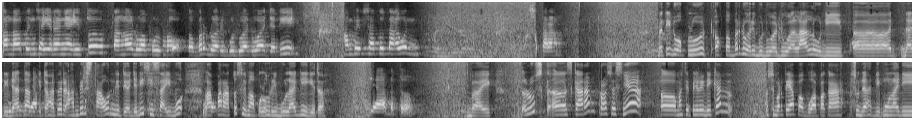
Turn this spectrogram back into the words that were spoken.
Tanggal pencairannya itu tanggal 20 Oktober 2022. Jadi hampir satu tahun sekarang. Berarti 20 Oktober 2022 lalu di uh, dari data ya. begitu hampir hampir setahun gitu ya. Jadi sisa Ibu 850 ribu lagi gitu. Ya, betul. Baik. Terus uh, sekarang prosesnya uh, masih penyelidikan seperti apa Bu? Apakah sudah dimulai di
